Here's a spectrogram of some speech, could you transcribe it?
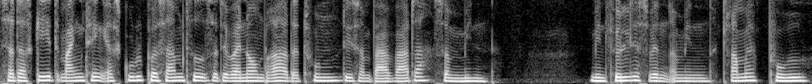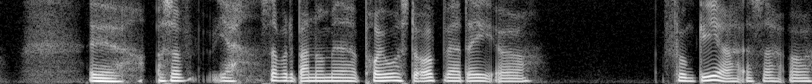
Så der skete mange ting, jeg skulle på samme tid, så det var enormt rart, at hun ligesom bare var der som min, min følgesvend og min grammepude. Øh, og så, ja, så var det bare noget med at prøve at stå op hver dag og fungere, altså, og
